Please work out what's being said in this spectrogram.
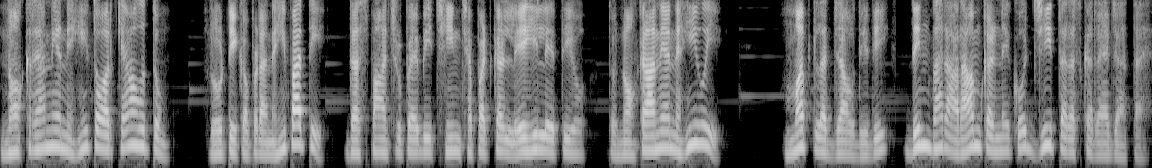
नौकरानियाँ नहीं तो और क्या हो तुम? रोटी कपड़ा नहीं पाती? दस पाँच रुपए भी छीन छपट कर ले ही लेती हो तो नौकरानियाँ नहीं हुई? मत लज जाओ दीदी दिन भर आराम करने को जी तरस कर रह जाता है।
